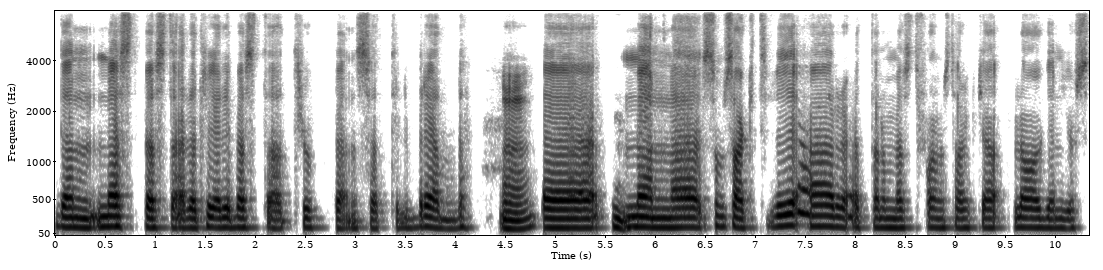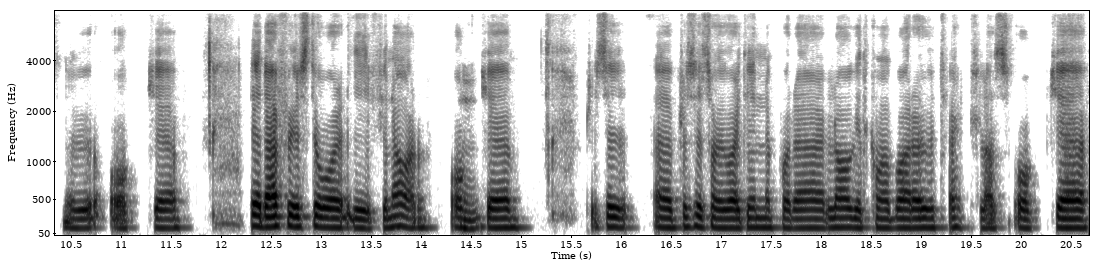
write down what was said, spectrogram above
den näst bästa eller tredje bästa truppen sett till bredd. Mm. Eh, Men som sagt, vi är ett av de mest formstarka lagen just nu och det är därför vi står i final. Och eh, precis, eh, precis som vi varit inne på, det laget kommer bara utvecklas och eh,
